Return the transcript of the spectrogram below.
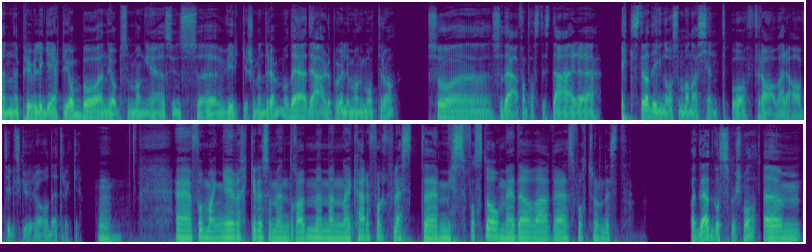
en privilegert jobb, og en jobb som mange syns virker som en drøm, og det, det er det på veldig mange måter òg. Så, så, det er fantastisk. Det er ekstra digg nå som man har kjent på fraværet av tilskuere og det trykket. Mm. Eh, for mange virker det som en drøm, men hva er det folk flest eh, misforstår med det å være sportsjournalist? Det er et godt spørsmål. Um,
